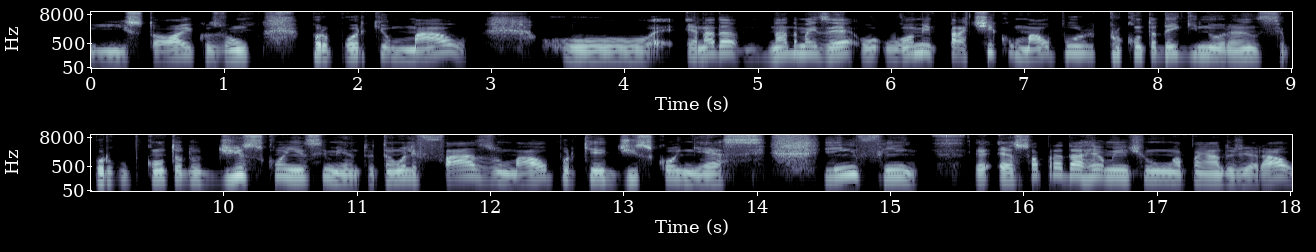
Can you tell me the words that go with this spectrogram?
e estoicos vão propor que o mal o, é nada, nada mais é o, o, homem pratica o mal por, por conta da ignorância, por, por conta do desconhecimento. Então ele faz o mal porque desconhece. E enfim, é, é só para dar realmente um apanhado geral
